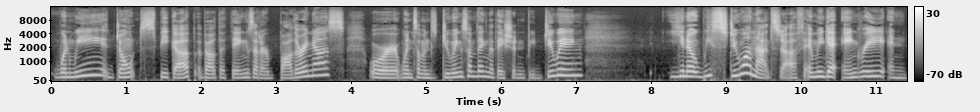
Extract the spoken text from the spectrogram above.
when we don't speak up about the things that are bothering us or when someone's doing something that they shouldn't be doing, you know, we stew on that stuff and we get angry and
